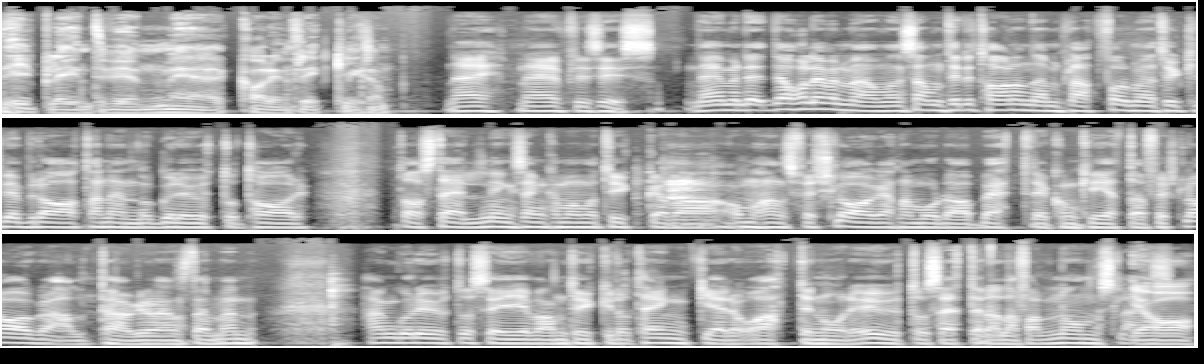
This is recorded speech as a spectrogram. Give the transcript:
i Dplay-intervjun med Karin Frick. Liksom. Nej, nej, precis. Nej, men det, det håller jag väl med om. Men samtidigt har han den plattformen. Jag tycker det är bra att han ändå går ut och tar, tar ställning. Sen kan man tycka va, om hans förslag att han borde ha bättre konkreta förslag och allt höger och vänster. Men han går ut och säger vad han tycker och tänker och att det når ut och sätter i alla fall någon slags Ja.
